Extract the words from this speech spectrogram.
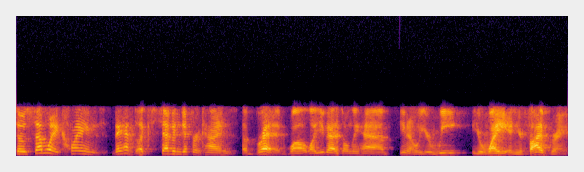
So Subway claims they have like seven different kinds of bread, while while you guys only have you know your wheat, your white, and your five grain.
